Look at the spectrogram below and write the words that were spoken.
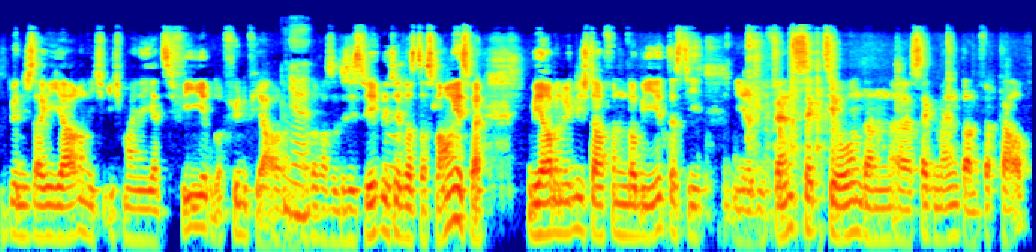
wenn ich sage Jahren, ich, ich meine jetzt vier oder fünf Jahre, yeah. oder? Also das ist wirklich etwas, das lang ist, weil wir haben wirklich davon lobbyiert, dass die ihre Defense-Sektion dann, äh, Segment dann verkauft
